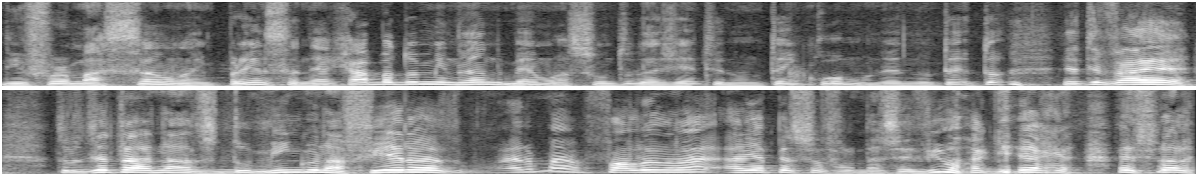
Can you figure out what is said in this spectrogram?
de informação na imprensa, né, acaba dominando mesmo o assunto da gente, não tem como, né? Não tem, a gente vai, outro dia tá na, domingo na feira, era uma, falando lá, aí a pessoa falou, mas você viu a guerra? Aí você fala,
